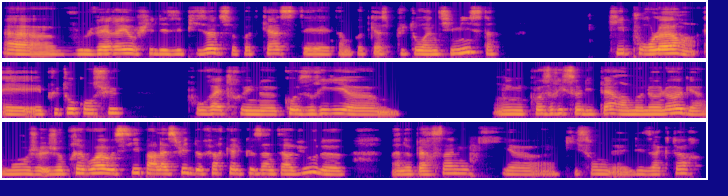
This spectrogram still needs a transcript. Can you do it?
Vous le verrez au fil des épisodes. Ce podcast est un podcast plutôt intimiste, qui pour l'heure est plutôt conçu pour être une causerie, euh, une causerie solitaire, un monologue. Bon, je, prévois aussi par la suite de faire quelques interviews de, ben, de personnes qui, euh, qui sont des, acteurs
